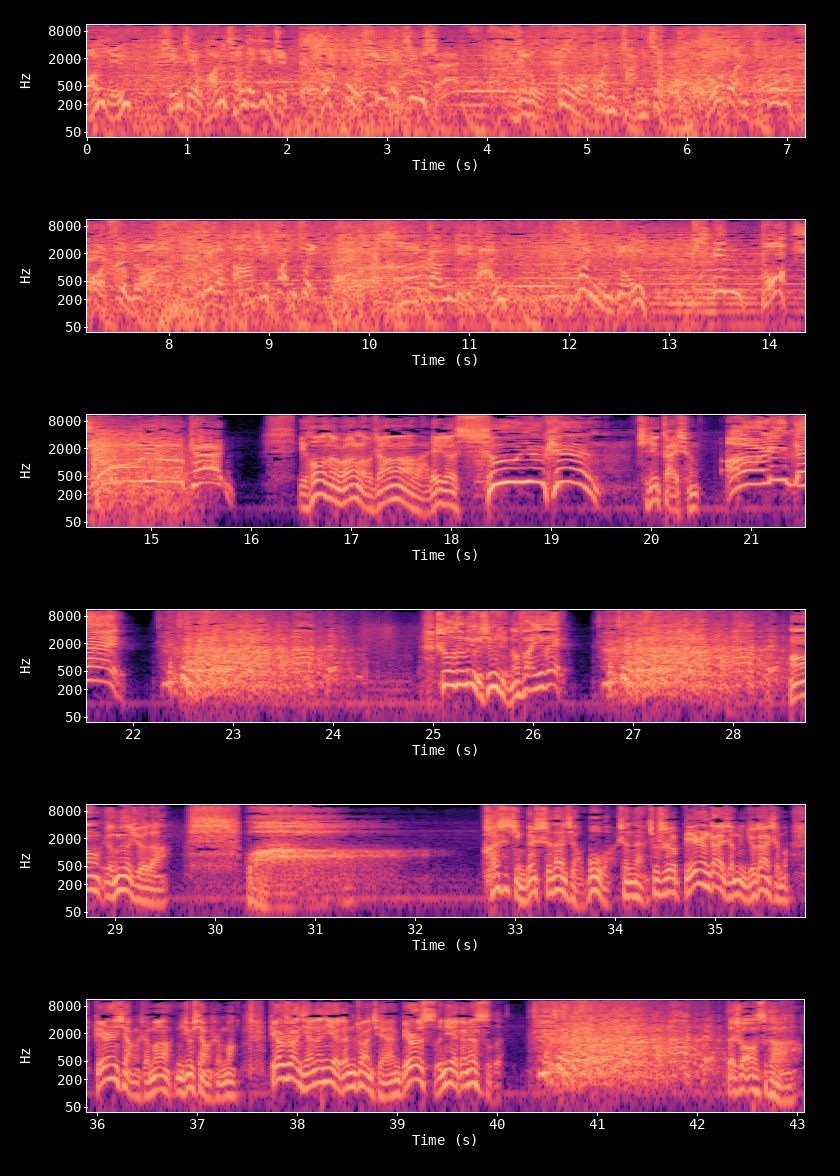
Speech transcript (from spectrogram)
王银凭借顽强的意志和不屈的精神，一路过关斩将，不断突破自我。为了打击犯罪，披肝沥胆，奋勇拼搏。Show you can！以后呢，我让老张啊把这个 “show you can” 直接改成 “are you gay”，收听率兴许能翻一倍。啊，有没有觉得，哇，还是紧跟时代的脚步吧？真的，就是别人干什么你就干什么，别人想什么你就想什么，别人赚钱了你也跟着赚钱，别人死你也跟着死。再说奥斯卡，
